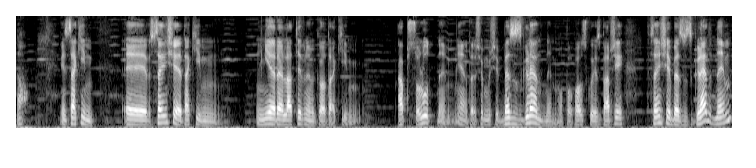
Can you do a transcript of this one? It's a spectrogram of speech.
No, więc takim yy, w sensie takim nie relatywnym, tylko takim absolutnym, nie, to się musi bezwzględnym, o po polsku jest bardziej, w sensie bezwzględnym,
